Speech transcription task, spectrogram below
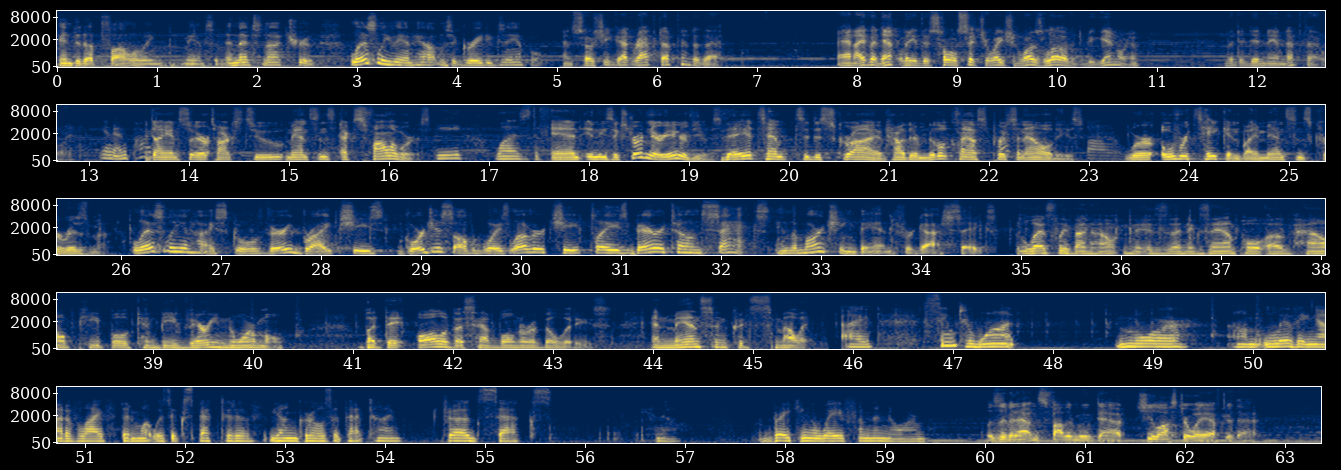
ended up following Manson, and that's not true. Leslie Van Houten's a great example. And so she got wrapped up into that. And evidently, this whole situation was love to begin with, but it didn't end up that way. You know, and part Diane Sawyer talks to Manson's ex followers. He was the. And in these extraordinary interviews, they attempt to describe how their middle class personalities were overtaken by Manson's charisma. Leslie in high school, very bright. She's gorgeous. All the boys love her. She plays baritone sax in the marching band, for gosh sakes. Leslie Van Houten is an example of how people can be very normal, but they all of us have vulnerabilities. And Manson could smell it. I seem to want more um, living out of life than what was expected of young girls at that time. Drugs, sex, you know, breaking away from the norm. Leslie Van Houten's father moved out. She lost her way after that.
